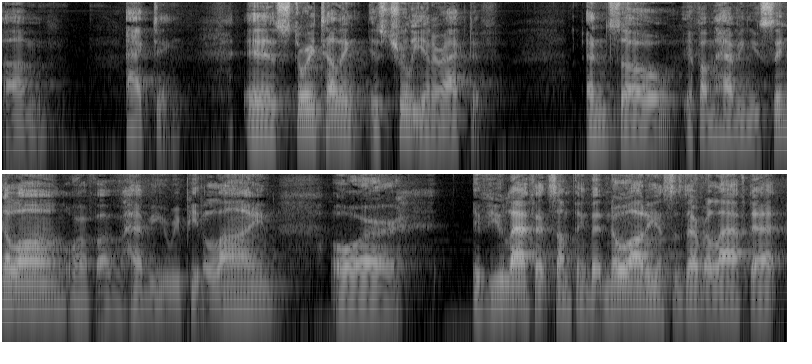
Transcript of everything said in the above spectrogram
um, acting is storytelling is truly interactive. And so if I'm having you sing along or if I'm having you repeat a line or if you laugh at something that no audience has ever laughed at,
